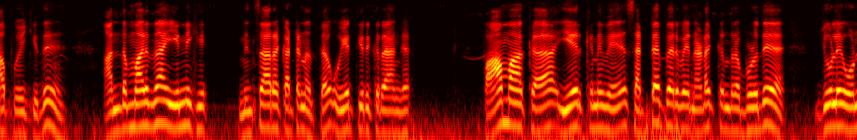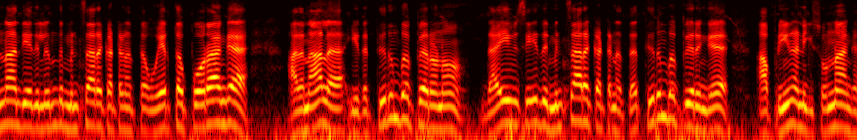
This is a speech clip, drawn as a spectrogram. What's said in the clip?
ஆப்பு வைக்குது. அந்த மாதிரி தான் இன்றைக்கி மின்சார கட்டணத்தை உயர்த்தியிருக்கிறாங்க. பாமக ஏற்கனவே சட்டப்பேரவை நடக்கின்ற பொழுது ஜூலை ஒன்றாம் தேதியிலிருந்து மின்சார கட்டணத்தை உயர்த்த போகிறாங்க அதனால் இதை திரும்ப பெறணும். தயவு செய்து மின்சார கட்டணத்தை திரும்ப பெறுங்க அப்படின்னு அன்றைக்கி சொன்னாங்க.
